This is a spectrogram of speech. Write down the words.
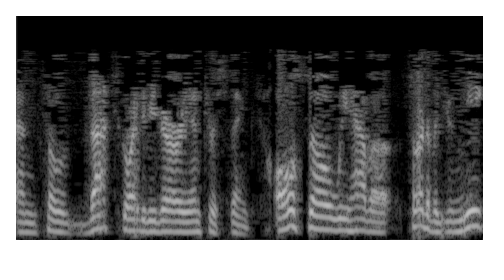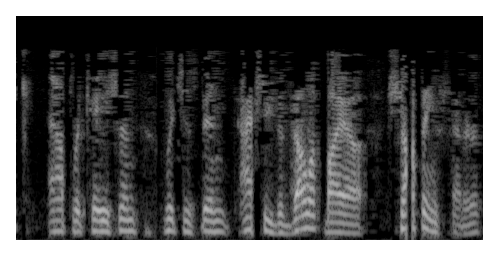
and so that's going to be very interesting. Also, we have a sort of a unique application which has been actually developed by a shopping center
